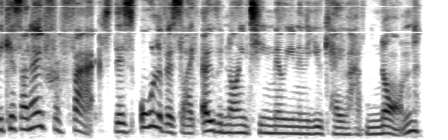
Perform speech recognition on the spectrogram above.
Because I know for a fact there's all of us like over 19 million in the UK who have none.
